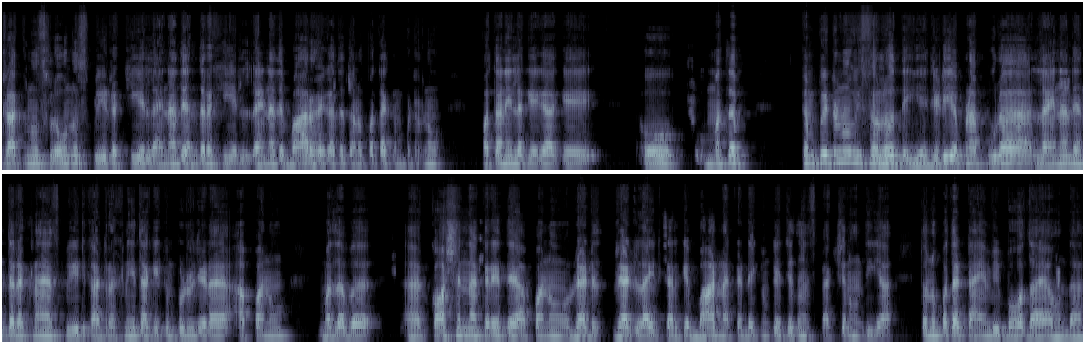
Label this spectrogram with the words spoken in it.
ਟਰੱਕ ਨੂੰ ਸਲੋ ਨੂੰ ਸਪੀਡ ਰੱਖੀਏ ਲਾਈਨਾਂ ਦੇ ਅੰਦਰ ਰੱਖੀਏ ਲਾਈਨਾਂ ਦੇ ਬਾਹਰ ਹੋਏਗਾ ਤਾਂ ਤੁਹਾਨੂੰ ਪਤਾ ਕੰਪਿਊਟਰ ਨੂੰ ਪਤਾ ਨਹੀਂ ਲੱਗੇਗਾ ਕਿ ਉਹ ਮਤਲਬ ਕੰਪਿਊਟਰ ਨੂੰ ਵੀ ਸਹੂਲਤ ਦਈਏ, ਜਿਹੜੀ ਆਪਣਾ ਪੂਰਾ ਲਾਈਨਾਂ ਦੇ ਅੰਦਰ ਰੱਖਣਾ ਹੈ, ਸਪੀਡ ਘੱਟ ਰੱਖਣੀ ਤਾਂ ਕਿ ਕੰਪਿਊਟਰ ਜਿਹੜਾ ਆਪਾਂ ਨੂੰ ਮਤਲਬ ਕੌਸ਼ਨ ਨਾ ਕਰੇ ਤੇ ਆਪਾਂ ਨੂੰ ਰੈੱਡ ਰੈੱਡ ਲਾਈਟ ਕਰਕੇ ਬਾਹਰ ਨਾ ਕੱਢੇ, ਕਿਉਂਕਿ ਜਦੋਂ ਇਨਸਪੈਕਸ਼ਨ ਹੁੰਦੀ ਆ, ਤੁਹਾਨੂੰ ਪਤਾ ਟਾਈਮ ਵੀ ਬਹੁਤ ਆਇਆ ਹੁੰਦਾ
